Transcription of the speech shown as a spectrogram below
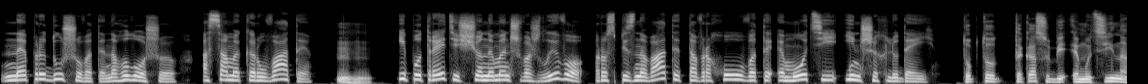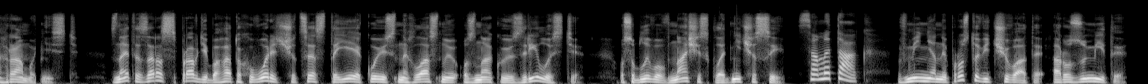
Не придушувати, наголошую, а саме керувати. Угу. І по-третє, що не менш важливо, розпізнавати та враховувати емоції інших людей. Тобто така собі емоційна грамотність. Знаєте, зараз справді багато говорять, що це стає якоюсь негласною ознакою зрілості, особливо в наші складні часи. Саме так. Вміння не просто відчувати, а розуміти,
